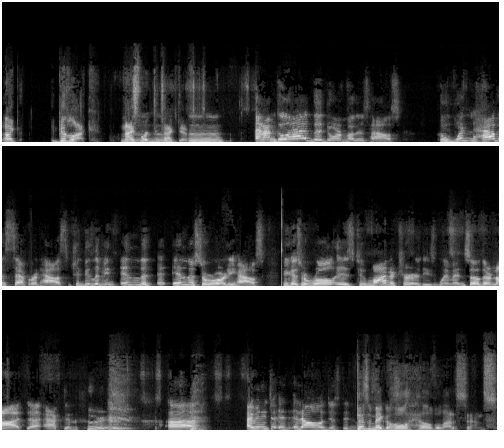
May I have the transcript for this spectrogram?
Like, good luck. Nice work, Mhm, detective. mhm. And I'm glad the dorm mother's house, who wouldn't have a separate house, should be living in the in the sorority house because her role is to monitor these women so they're not uh, acting foolish. Uh, I mean, it, it, it all just didn't Doesn't make a sense. whole hell of a lot of sense.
